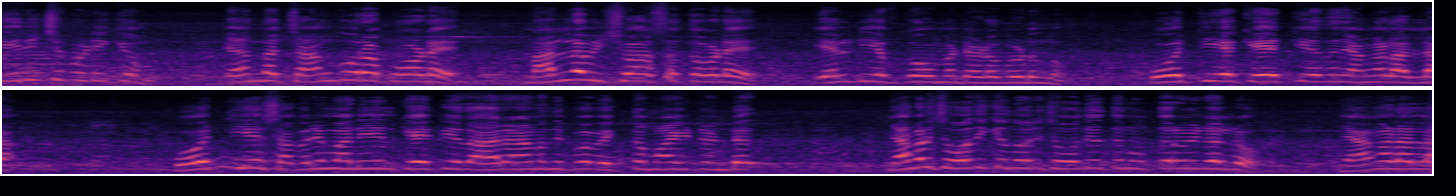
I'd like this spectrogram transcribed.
തിരിച്ചു പിടിക്കും എന്ന ചങ്കുറപ്പോടെ നല്ല വിശ്വാസത്തോടെ എൽ ഡി എഫ് ഗവൺമെന്റ് ഇടപെടുന്നു. പോറ്റിയെ കയറ്റിയത് ഞങ്ങളല്ല. പോറ്റിയെ ശബരിമലയിൽ കയറ്റിയത് ആരാണെന്ന് ഇപ്പോൾ വ്യക്തമായിട്ടുണ്ട്. ഞങ്ങൾ ചോദിക്കുന്ന ഒരു ചോദ്യത്തിന് ഉത്തരവില്ലല്ലോ. ഞങ്ങളല്ല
